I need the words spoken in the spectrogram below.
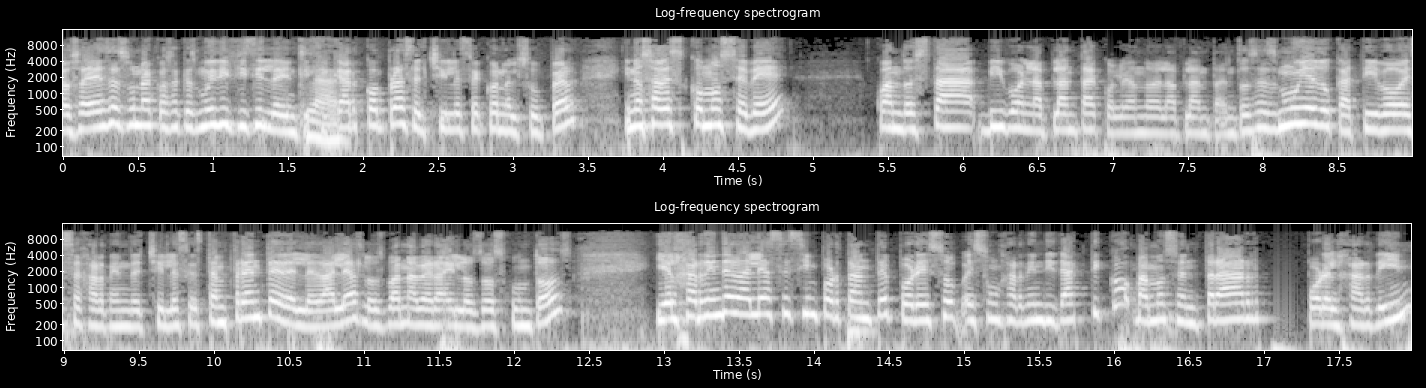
o sea, esa es una cosa que es muy difícil de identificar. Claro. Compras el chile seco en el súper y no sabes cómo se ve cuando está vivo en la planta, colgando de la planta. Entonces es muy educativo ese jardín de chiles que está enfrente del de Dalias, los van a ver ahí los dos juntos. Y el jardín de Dalias es importante, por eso es un jardín didáctico. Vamos a entrar por el jardín,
